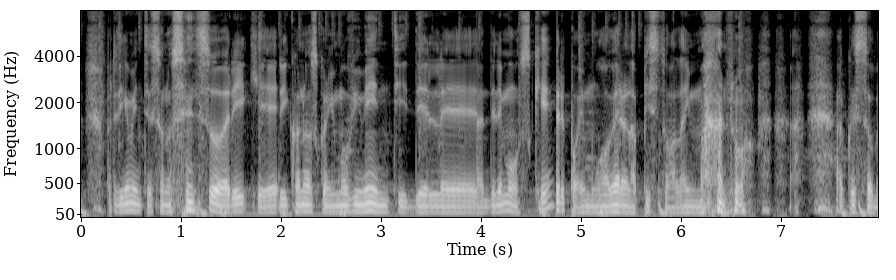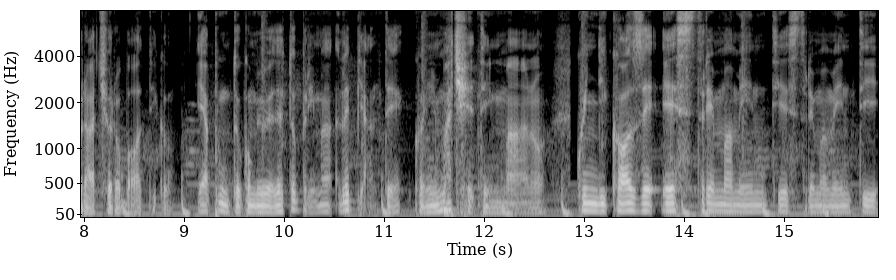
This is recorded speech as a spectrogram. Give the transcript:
praticamente sono sensori che riconoscono i movimenti delle, delle mosche per poi muovere la pistola pistola in mano a questo braccio robotico. E appunto, come vi ho detto prima, le piante con il macete in mano. Quindi cose estremamente, estremamente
